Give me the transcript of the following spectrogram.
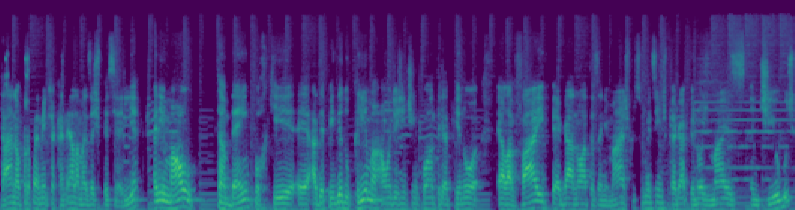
tá? Não propriamente a canela, mas a especiaria. Animal também, porque é, a depender do clima onde a gente encontra a Pinot, ela vai pegar notas animais, principalmente se a gente pegar Pinots mais antigos.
